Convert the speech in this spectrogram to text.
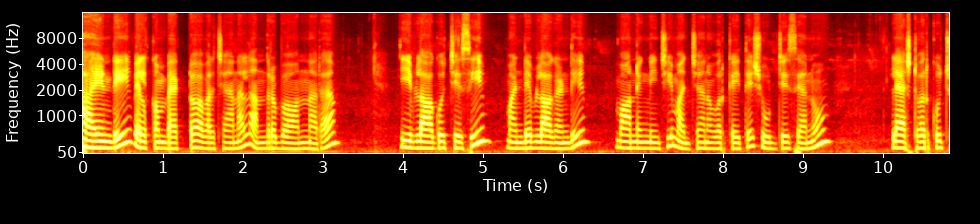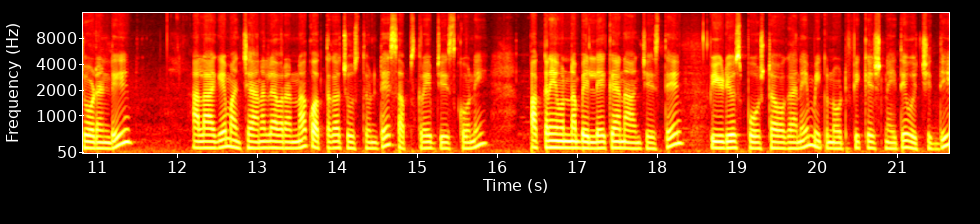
హాయ్ అండి. Welcome back to our channel. అందరూ బాగున్నారా? ఈ వ్లాగ్ వచ్చేసి మండే వ్లాగ్ అండి. మార్నింగ్ నుంచి మధ్యాహ్నం వరకు అయితే షూట్ చేశాను. లాస్ట్ వరకు చూడండి. అలాగే మన ఛానల్ ఎవరన్నా కొత్తగా చూస్తుంటే సబ్స్క్రైబ్ చేసుకొని పక్కనే ఉన్న బెల్ ఐకాన్ ఆన్ చేస్తే వీడియోస్ పోస్ట్ అవ్వగానే మీకు నోటిఫికేషన్ అయితే వచ్చిద్ది.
